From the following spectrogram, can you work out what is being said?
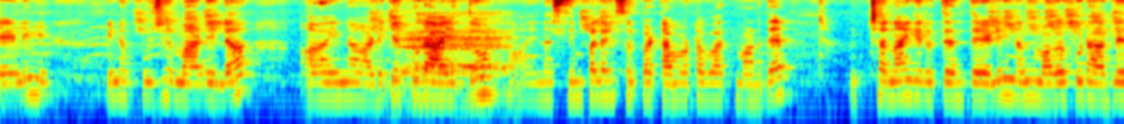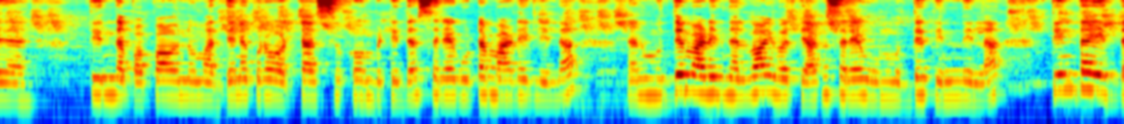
ಹೇಳಿ ಇನ್ನು ಪೂಜೆ ಮಾಡಿಲ್ಲ. ಇನ್ನು ಅಡುಗೆ ಕೂಡ ಆಯಿತು. ಇನ್ನು ಸಿಂಪಲಾಗಿ ಸ್ವಲ್ಪ ಟೊಮೊಟೊ ಬಾತ್ ಮಾಡಿದೆ. ಚೆನ್ನಾಗಿರುತ್ತೆ ಅಂತ ಹೇಳಿ ನನ್ನ ಮಗ ಕೂಡ ಆಗಲೇ ತಿಂದ. ಪಾಪ ಅವನು ಮಧ್ಯಾಹ್ನ ಕೂಡ ಹೊಟ್ಟೆ ಹಸ್ಕೊಂಡ್ಬಿಟ್ಟಿದ್ದ. ಸರಿಯಾಗಿ ಊಟ ಮಾಡಿರಲಿಲ್ಲ. ನಾನು ಮುದ್ದೆ ಮಾಡಿದ್ನಲ್ವ? ಇವತ್ತು ಯಾಕೆ ಸರಿಯಾಗಿ ಮುದ್ದೆ ತಿಂದಿಲ್ಲ ತಿಂತಾ ಇದ್ದ.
